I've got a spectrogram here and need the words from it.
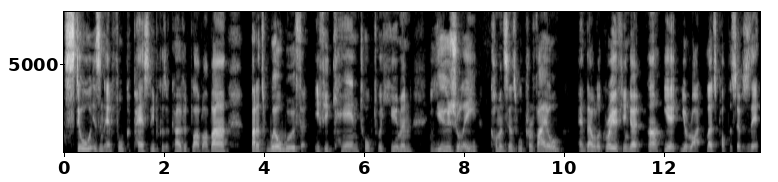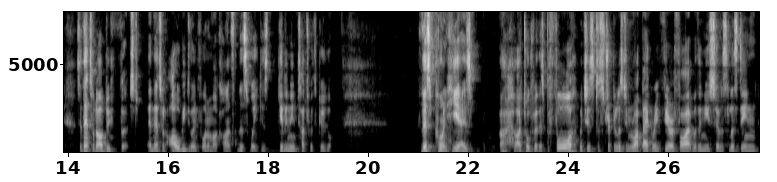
still isn't at full capacity because of COVID, blah, blah, blah, but it's well worth it. If you can talk to a human, usually common sense will prevail and they will agree with you and go, oh, yeah, you're right. Let's pop the services there. So that's what I'll do first. And that's what I will be doing for one of my clients this week is getting in touch with Google. This point here is, uh, I talked about this before, which is to strip your listing right back, re-verify it with a new service listing.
